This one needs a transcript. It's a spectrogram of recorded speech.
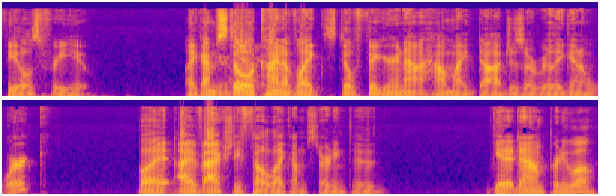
feels for you. Like I'm Yeah. still Yeah. kind of like still figuring out how my dodges are really gonna work, but I've actually felt like I'm starting to get it down pretty well.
